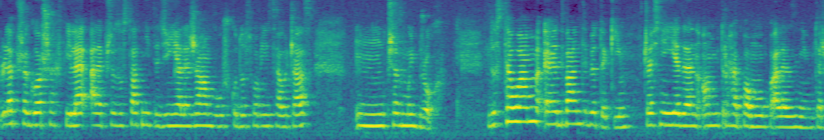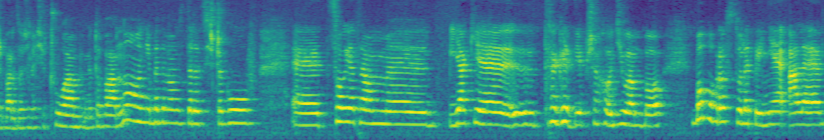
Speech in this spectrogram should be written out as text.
lepsze, gorsze chwile, ale przez ostatni tydzień ja leżałam w łóżku dosłownie cały czas mm, przez mój brzuch. Dostałam e, dwa antybiotyki. Wcześniej jeden, on mi trochę pomógł, ale z nim też bardzo źle się czułam, wymiotowałam. No, nie będę Wam zdradzać szczegółów, e, co ja tam, e, jakie e, tragedie przechodziłam, bo, bo po prostu lepiej nie, ale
